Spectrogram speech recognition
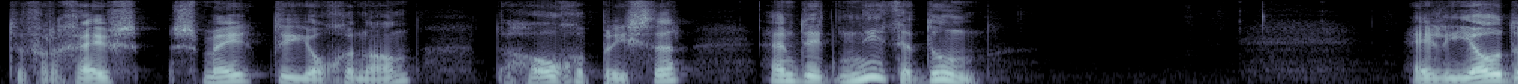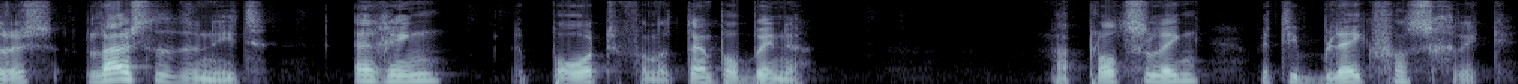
Tevergeefs smeekte Jochenan de hoge priester, hem dit niet te doen. Heliodorus luisterde niet en ging de poort van de tempel binnen. Maar plotseling werd hij bleek van schrik.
